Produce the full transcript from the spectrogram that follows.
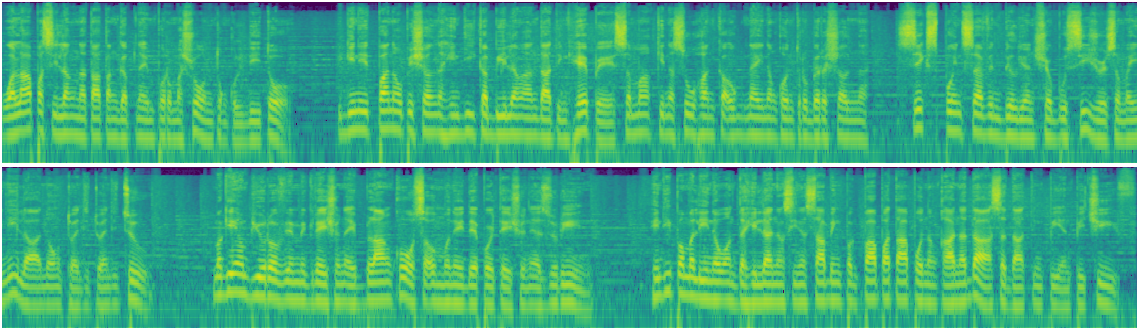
wala pa silang natatanggap na impormasyon tungkol dito. Iginit pa na opisyal na hindi kabilang ang dating hepe sa mga kinasuhan kaugnay ng kontrobersyal na 6.7 billion shabu seizure sa Maynila noong 2022. Maging ang Bureau of Immigration ay blanco sa umunoy deportation ni Azurin. Hindi pa malinaw ang dahilan ng sinasabing pagpapatapo ng Canada sa dating PNP chief.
